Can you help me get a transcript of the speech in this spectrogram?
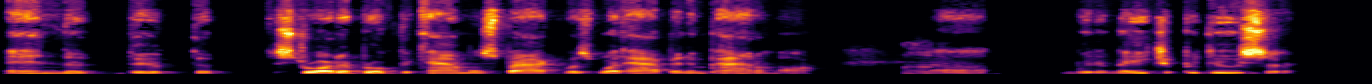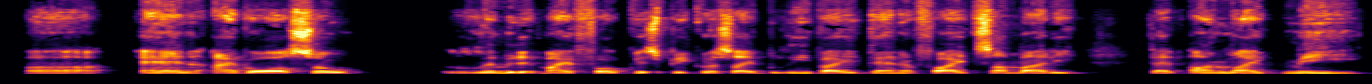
And the, the, the straw that broke the camel's back was what happened in Panama mm-hmm. uh, with a major producer. Uh, and I've also limited my focus because I believe I identified somebody that, unlike me,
